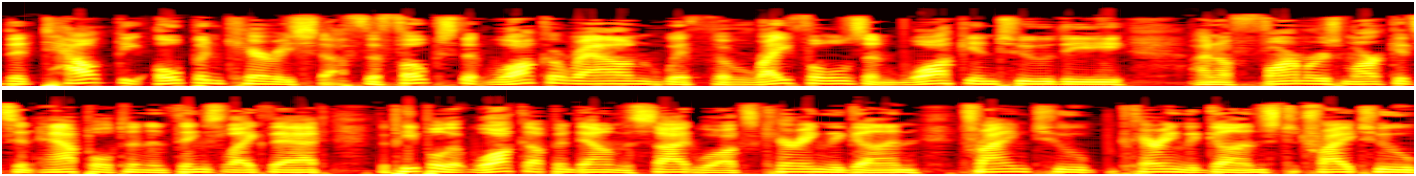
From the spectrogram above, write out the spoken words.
that tout the open carry stuff, the folks that walk around with the rifles and walk into the I know, farmers markets in Appleton and things like that, the people that walk up and down the sidewalks carrying the gun, trying to carrying the guns to try to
